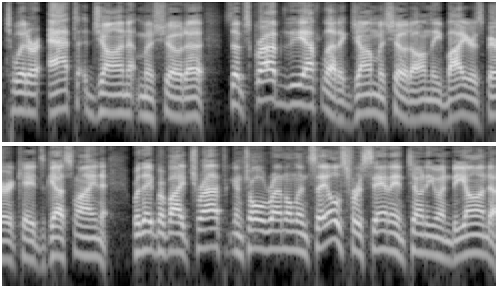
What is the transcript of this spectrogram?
Twitter at Jon Machota. Subscribe to The Athletic, Jon Machota on the Buyers Barricades guest line, where they provide traffic control, rental, and sales for San Antonio and beyond.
